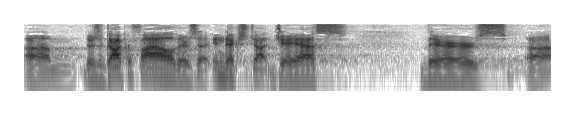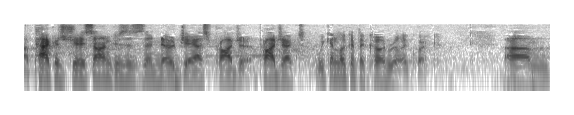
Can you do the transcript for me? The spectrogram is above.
Um, there's a Docker file. There's an index.js. There's uh, package.json because this is a Node.js project, project. We can look at the code really quick. Um,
